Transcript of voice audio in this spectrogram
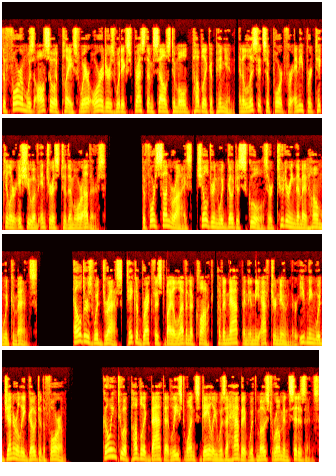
The Forum was also a place where orators would express themselves to mold public opinion, and elicit support for any particular issue of interest to them or others. Before sunrise, children would go to schools or tutoring them at home would commence. Elders would dress, take a breakfast by 11 o'clock, have a nap and in the afternoon or evening would generally go to the forum. Going to a public bath at least once daily was a habit with most Roman citizens.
